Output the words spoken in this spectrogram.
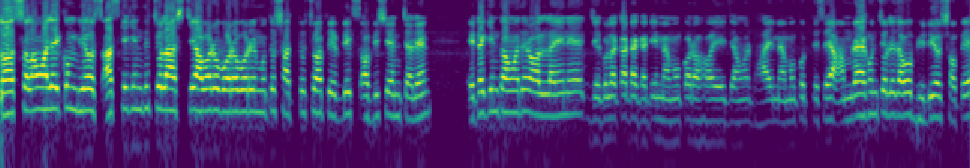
হ্যালো, আসসালামু আলাইকুম ভিউস আজকে কিন্তু চলে আসছে আবারও বরাবরের মতো সাতশো ছোয়া ফেব্রিক্স অফিসিয়াল চ্যানেল এটা কিন্তু আমাদের অনলাইনে যেগুলা কাটাকাটি মেমো করা হয়, এই যে আমার ভাই মেমো করতেছে। আমরা এখন চলে যাব ভিডিও শপে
